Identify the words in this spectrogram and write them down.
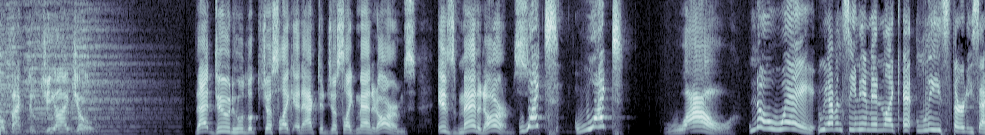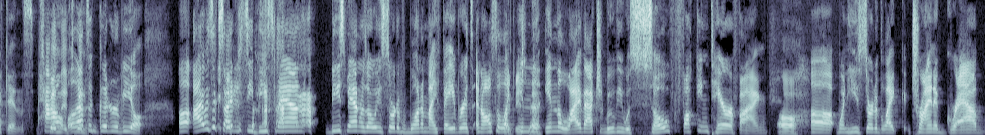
Now back to G.I. Joe. That dude who looked just like and acted just like Man at Arms is Man at Arms. What? What? Wow. No way. We haven't seen him in like at least 30 seconds. How? been- it's well, that's a good reveal. Uh, I was excited to see Beastman. Beastman was always sort of one of my favorites, and also Like like, in the in the live action movie was so fucking terrifying. Oh. Uh, when he's sort of like trying to grab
